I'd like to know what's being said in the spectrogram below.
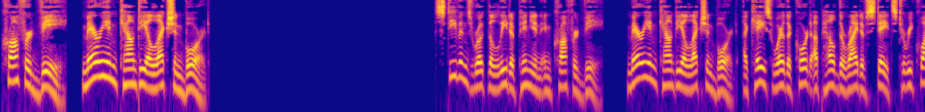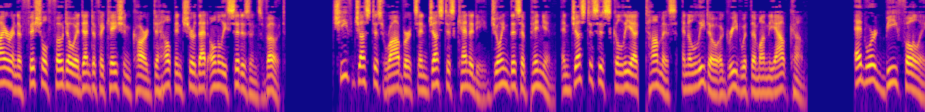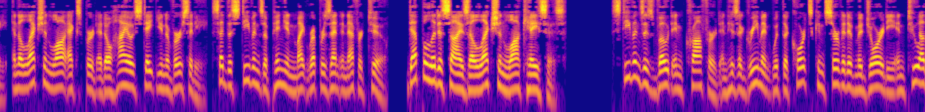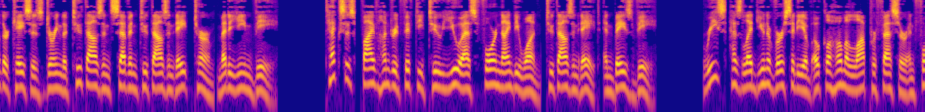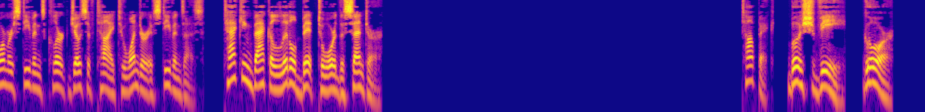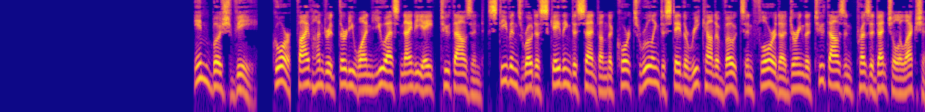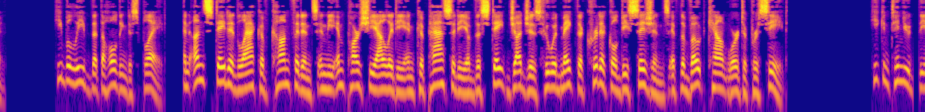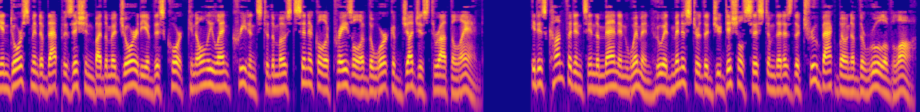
Crawford v. Marion County Election Board Stevens wrote the lead opinion in Crawford v. Marion County Election Board, a case where the court upheld the right of states to require an official photo identification card to help ensure that only citizens vote. Chief Justice Roberts and Justice Kennedy joined this opinion, and Justices Scalia, Thomas, and Alito agreed with them on the outcome. Edward B. Foley, an election law expert at Ohio State University, said the Stevens opinion might represent an effort to depoliticize election law cases. Stevens's vote in Crawford and his agreement with the court's conservative majority in two other cases during the 2007–2008 term Medellin v. Texas 552 US 491 2008 and Baze v. Rees has led University of Oklahoma law professor and former Stevens clerk Joseph Thai to wonder if Stevens is tacking back a little bit toward the center. Bush v. Gore In Bush v. Gore, 531 U.S. 98 2000, Stevens wrote a scathing dissent on the court's ruling to stay the recount of votes in Florida during the 2000 presidential election. He believed that the holding displayed an unstated lack of confidence in the impartiality and capacity of the state judges who would make the critical decisions if the vote count were to proceed. He continued, the endorsement of that position by the majority of this court can only lend credence to the most cynical appraisal of the work of judges throughout the land. It is confidence in the men and women who administer the judicial system that is the true backbone of the rule of law.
